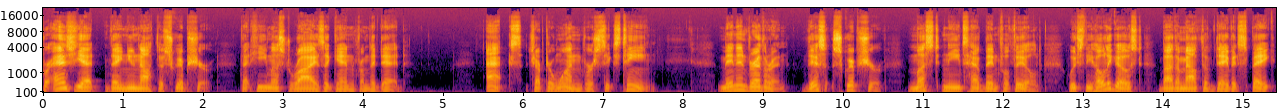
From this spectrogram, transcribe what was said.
For as yet they knew not the scripture, that he must rise again from the dead. Acts chapter 1, verse 16. Men and brethren, this scripture must needs have been fulfilled, which the Holy Ghost by the mouth of David spake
